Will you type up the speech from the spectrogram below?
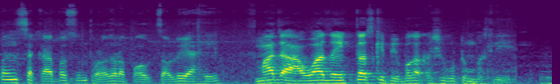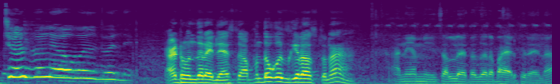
पण सकाळपासून थोडा थोडा पाऊस चालू आहे. माझा आवाज ऐकताच की बघा कशी उठून बसली बुलबुले. आठवण जर राहिली असतो आपण दोघंच गेलो असतो ना? आणि आम्ही चाललोय आता जरा बाहेर फिरायला.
